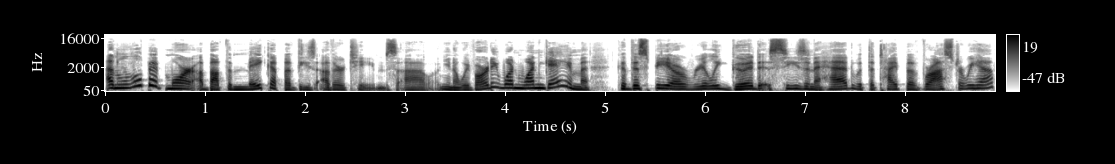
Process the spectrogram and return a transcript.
and a little bit more about the makeup of these other teams. Uh, you know, we've already won one game. Could this be a really good season ahead with the type of roster we have?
